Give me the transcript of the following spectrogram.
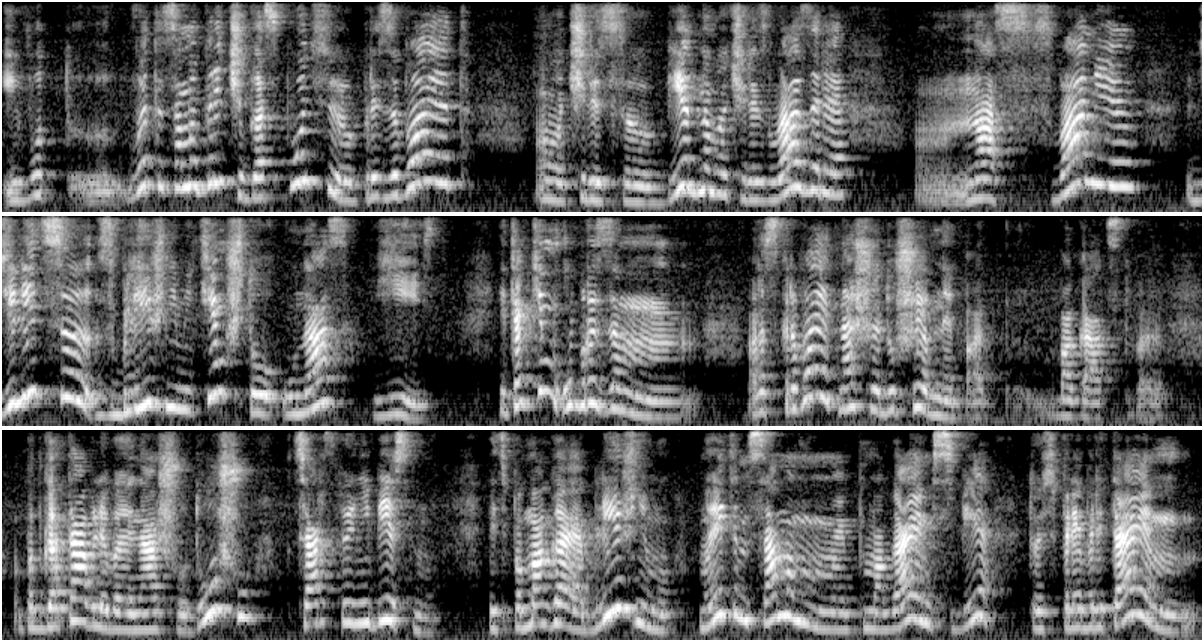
И вот в этой самой притче Господь призывает Э, через бедного, через Лазаря, э, нас с вами делиться с ближними тем, что у нас есть. И таким образом раскрывает наше душевное богатство, подготавливая нашу душу к Царствию Небесному. Ведь помогая ближнему, мы этим самым помогаем себе, то есть приобретаем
